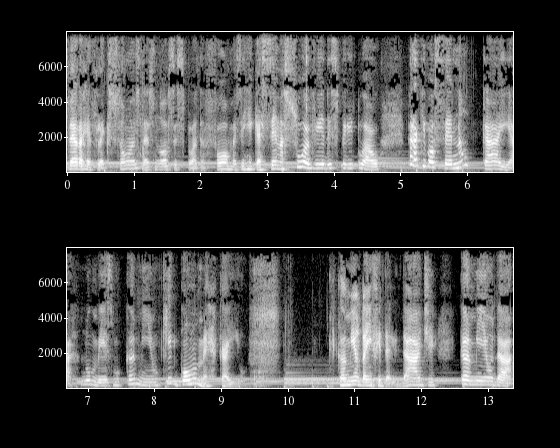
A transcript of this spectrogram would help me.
Vera Reflexões nas nossas plataformas, enriquecendo a sua vida espiritual, para que você não caia no mesmo caminho que Gomer caiu. Caminho da infidelidade, caminho da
